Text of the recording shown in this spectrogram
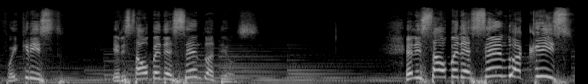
Foi Cristo. Ele está obedecendo a Deus. Ele está obedecendo a Cristo.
